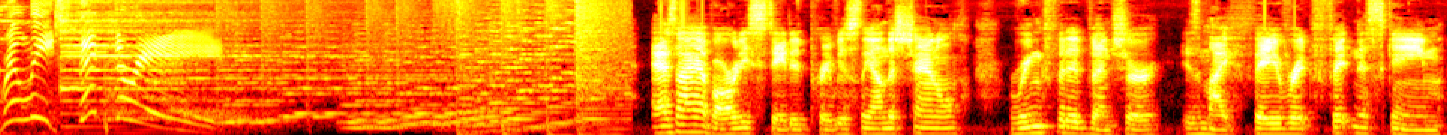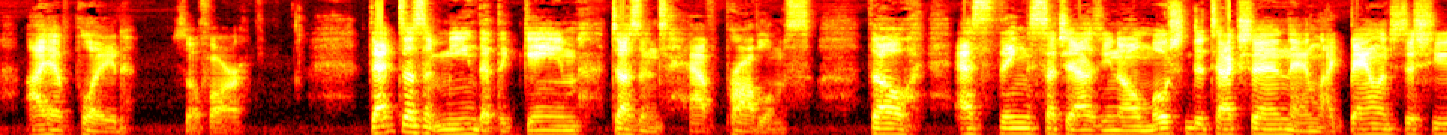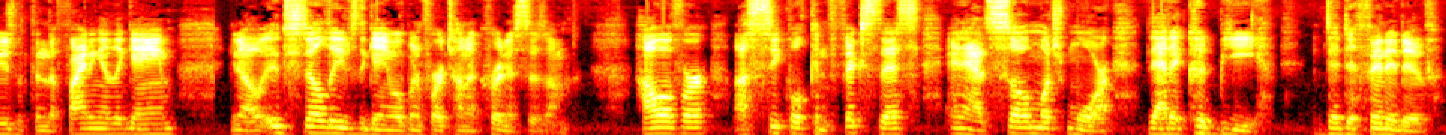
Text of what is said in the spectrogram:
Release victory! As I have already stated previously on this channel, Ring Fit Adventure is my favorite fitness game I have played so far. That doesn't mean that the game doesn't have problems. Though, as things such as, you know, motion detection and like balance issues within the fighting of the game, you know, it still leaves the game open for a ton of criticism. However, a sequel can fix this and add so much more that it could be the definitive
